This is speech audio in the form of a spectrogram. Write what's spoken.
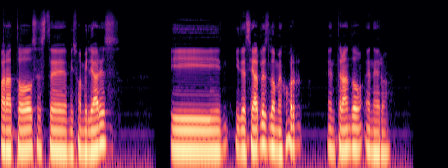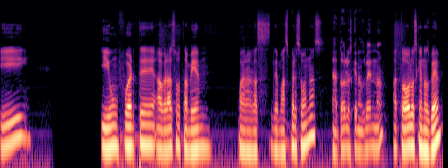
para todos este, mis familiares y, y desearles lo mejor entrando enero. Y, y un fuerte abrazo también para las demás personas, A todos los que nos ven, ¿no? a todos los que nos ven.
